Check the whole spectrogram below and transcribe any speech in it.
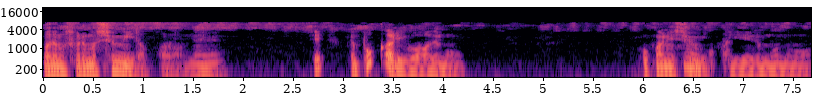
まあでもそれも趣味だからね。え、でもポカリはでも、他に趣味って言えるものは、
